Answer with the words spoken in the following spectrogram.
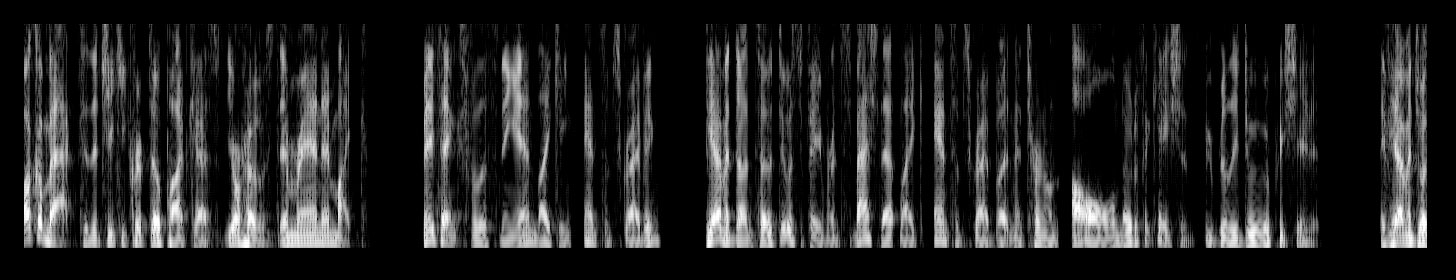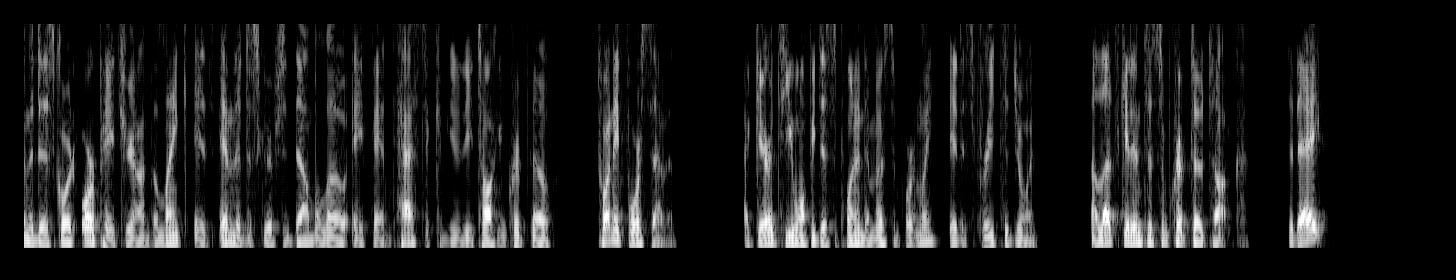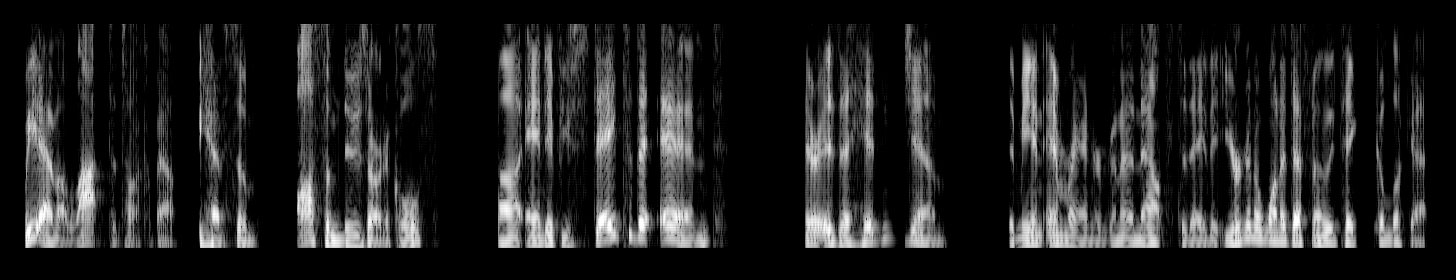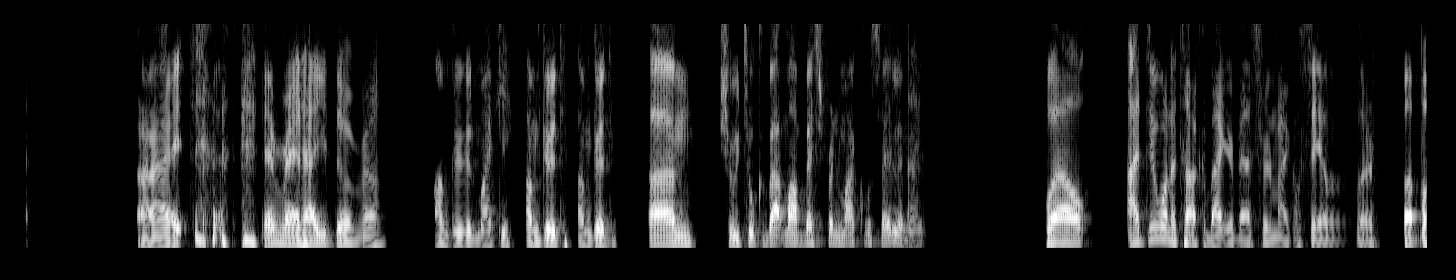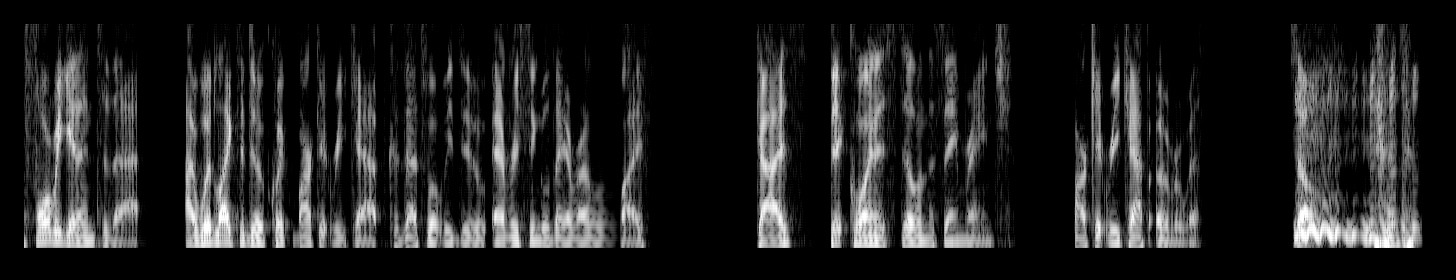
Welcome back to the Cheeky Crypto Podcast with your host, Imran and Mike. Many thanks for listening in, liking, and subscribing. If you haven't done so, do us a favor and smash that like and subscribe button and turn on all notifications. We really do appreciate it. If you haven't joined the Discord or Patreon, the link is in the description down below. A fantastic community talking crypto 24 7. I guarantee you won't be disappointed. And most importantly, it is free to join. Now let's get into some crypto talk. Today, we have a lot to talk about we have some awesome news articles. Uh, and if you stay to the end, there is a hidden gem that me and Imran are going to announce today that you're going to want to definitely take a look at. All right, Imran, how you doing, bro? I'm good, Mikey. I'm good. I'm good. Um, should we talk about my best friend Michael Saylor, mate? Well, I do want to talk about your best friend Michael Saylor, but before we get into that, I would like to do a quick market recap because that's what we do every single day of our life. Guys, Bitcoin is still in the same range. Market recap over with. So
